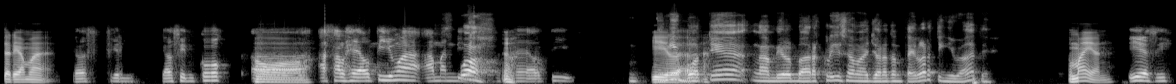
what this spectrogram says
Cari aman. Delvin, Delvin Cook, eh, Oh. asal healthy mah aman dia. Wah. Healthy. Ini Gila. botnya ngambil Barkley sama Jonathan Taylor tinggi banget ya. Lumayan. Iya sih.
